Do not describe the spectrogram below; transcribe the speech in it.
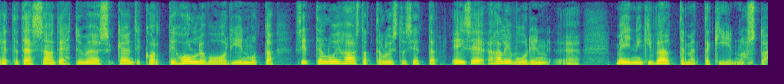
että tässä on tehty myös käyntikortti Hollywoodiin, mutta sitten luin haastatteluista, että ei se Hollywoodin äh, meininki välttämättä kiinnosta,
